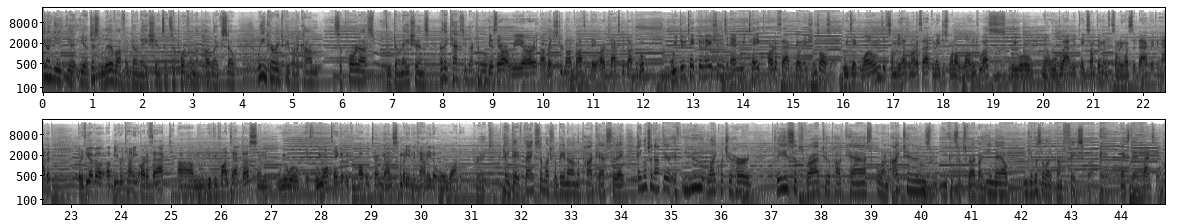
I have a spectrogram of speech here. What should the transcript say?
you know, you, you, you just live off of donations and support from the public. So we encourage people to come support us through donations. Are they tax deductible? Yes, they are. We are a registered nonprofit. They are tax deductible. We do take donations and we take artifact donations also. We take loans. If somebody has an artifact and they just want to loan to us, we will, you know, we'll gladly take something. And if somebody wants it back, they can have it. But if you have a, a Beaver County artifact, um, you can contact us and we will, if we won't take it, we can probably turn you on somebody in the county that will want it. Great. Hey, Dave, thanks so much for being on the podcast today. Hey, listen out there, if you like what you heard, please subscribe to the podcast or on iTunes. You can subscribe by email and give us a like on Facebook. Thanks, Dave. Thanks, Kevin.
